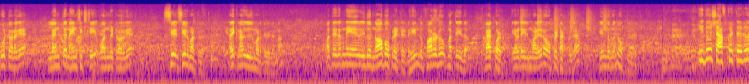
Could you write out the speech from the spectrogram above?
ಫೂಟ್ವರೆಗೆ ಲೆಂತ್ ನೈನ್ ಸಿಕ್ಸ್ಟಿ ಒನ್ ಮೀಟ್ರ್ವರೆಗೆ ಸೀಲ್ ಸೀಲ್ ಮಾಡ್ತದೆ. ಅದಕ್ಕೆ ನಾವು ಯೂಸ್ ಮಾಡ್ತೀವಿ ಇದನ್ನು. ಮತ್ತು ಇದರಲ್ಲಿ ಇದು ನಾಬ್ ಆಪ್ರೇಟೆಡ್ ಹಿಂದೆ ಫಾರ್ವರ್ಡು ಮತ್ತು ಇದು ಬ್ಯಾಕ್ವರ್ಡ್ ಎರಡು ಇದು ಮಾಡಿದರೆ ಆಪ್ರೇಟ್ ಆಗ್ತದೆ. ಹಿಂದೆ ಮುಂದೆ ಹೋಗ್ತದೆ. ಇದು shaft cutter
